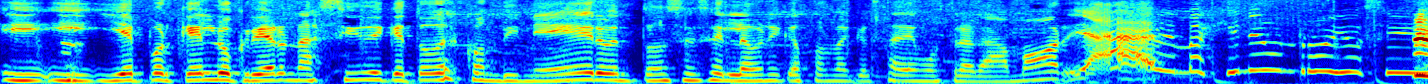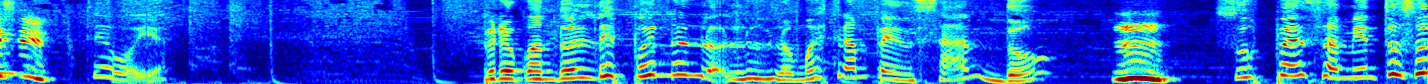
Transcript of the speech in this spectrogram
Y, y, y es porque él lo criaron así, de que todo es con dinero, entonces es la única forma que él sabe demostrar amor. Ya, me imaginé un rollo así Sí, sí. cebolla. Pero cuando él después nos lo, nos lo muestran pensando, Mm, sus pensamientos son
